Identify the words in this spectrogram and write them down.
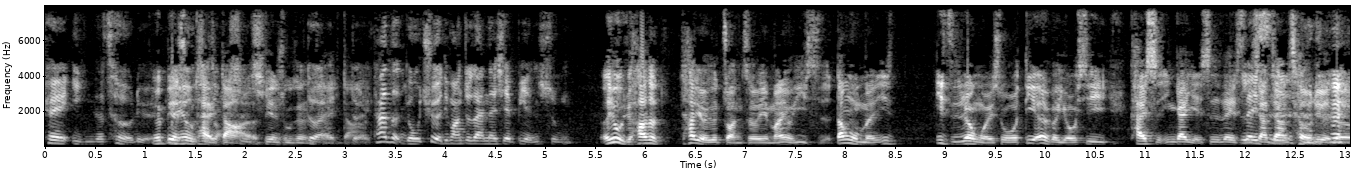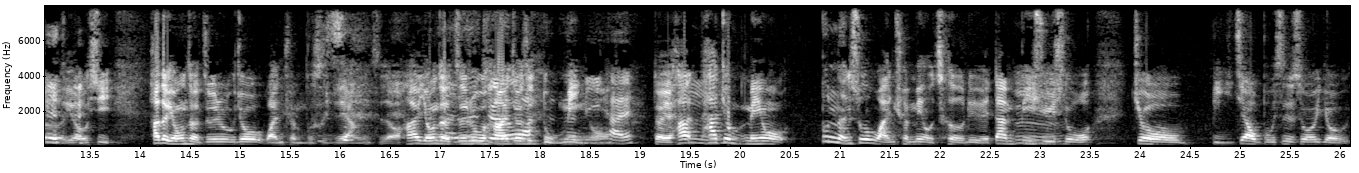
可以赢的策略，因为变数太大了，变数真的太大了。对，它的有趣的地方就在那些变数。而且我觉得它的它有一个转折也蛮有意思的。当我们一一直认为说，第二个游戏开始应该也是类似像这样策略的游戏，他的勇者之路就完全不是这样子哦。他的勇者之路，他就是赌命哦。对他，他就没有不能说完全没有策略，但必须说就比较不是说有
